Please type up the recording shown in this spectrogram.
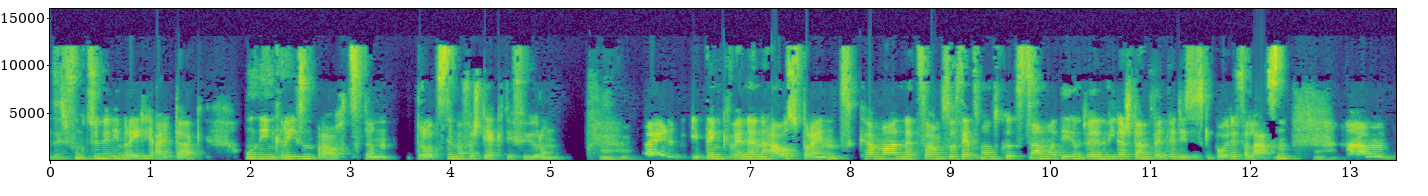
das funktioniert im Regelalltag und in Krisen braucht es dann trotzdem eine verstärkte Führung. Mhm. Weil ich denke, wenn ein Haus brennt, kann man nicht sagen, so setzen wir uns kurz zusammen, hat irgendwer einen Widerstand, wenn wir dieses Gebäude verlassen. Mhm. Ähm,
